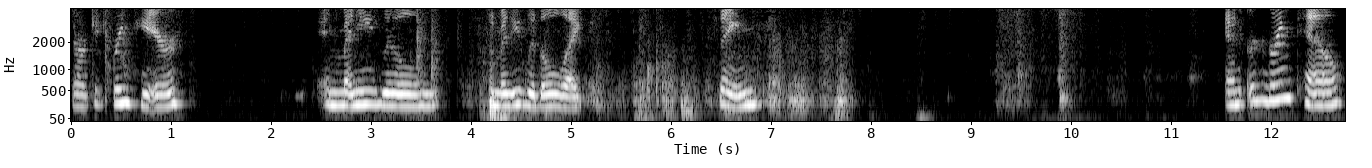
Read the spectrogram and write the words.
darkish green hair, and many little, many little like things. And her green tail,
